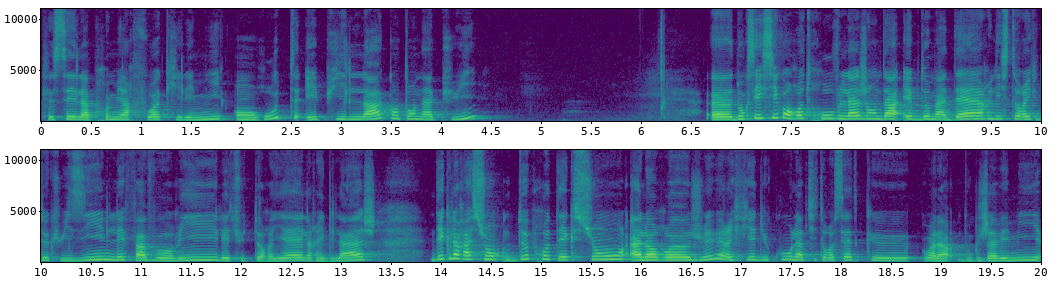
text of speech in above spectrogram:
que c'est la première fois qu'il est mis en route. Et puis là, quand on appuie, euh, donc c'est ici qu'on retrouve l'agenda hebdomadaire, l'historique de cuisine, les favoris, les tutoriels, réglages, déclaration de protection. Alors euh, je vais vérifier du coup la petite recette que voilà, donc j'avais mis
